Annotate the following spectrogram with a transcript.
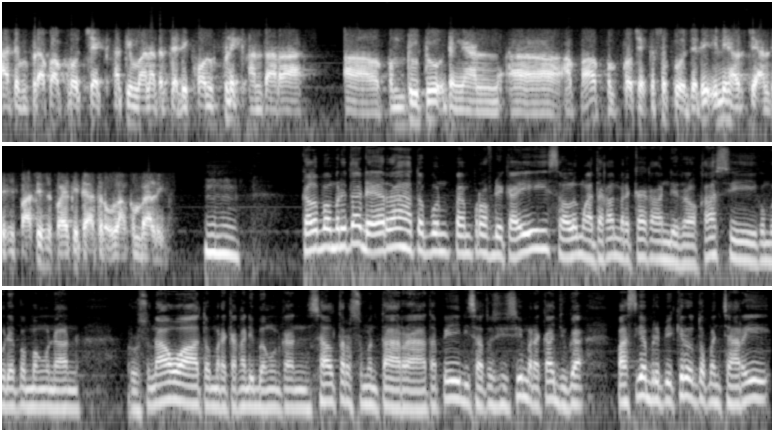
ada beberapa proyek di mana terjadi konflik antara uh, penduduk dengan uh, apa proyek tersebut. Jadi ini harus diantisipasi supaya tidak terulang kembali. Hmm. Kalau pemerintah daerah ataupun pemprov DKI selalu mengatakan mereka akan direlokasi, kemudian pembangunan rusunawa atau mereka akan dibangunkan shelter sementara. Tapi di satu sisi mereka juga pastinya berpikir untuk mencari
